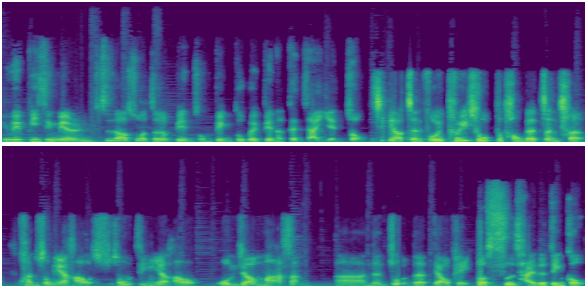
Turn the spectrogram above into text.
因为毕竟没人知道说这个变种病毒会变得更加严重，只要政府推出不同的政策，宽松也好，收紧也好，我们就要马上啊、呃、能做的调配和食材的订购，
